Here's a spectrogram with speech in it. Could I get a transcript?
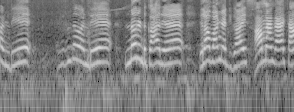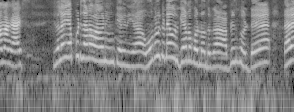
வண்டி இந்த வண்டி இன்னும் ரெண்டு காரு இதெல்லாம் வாங்கியாச்சு காய்ஸ் ஆமாங்க காய்ஸ் ஆமாங்க காய்ஸ் இதெல்லாம் எப்படி தானே வாங்கினீங்கன்னு கேக்குறீங்க? உங்களுக்கிட்டே ஒரு கேமை கொண்டு வந்திருக்கேன் அப்படின்னு சொல்லிட்டு நிறைய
